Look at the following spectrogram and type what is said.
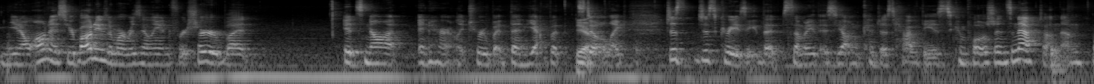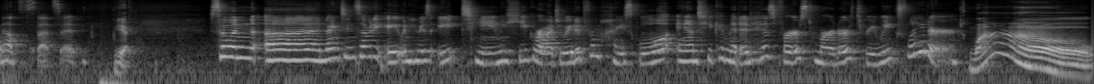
you know honest, your bodies are more resilient for sure, but it's not inherently true but then yeah but Yeah. still like just just crazy that somebody this young could just have these compulsions and act on them. That's that's it. Yeah. So in uh, 1978 when he was 18 he graduated from high school and he committed his first murder three weeks later. Wow.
